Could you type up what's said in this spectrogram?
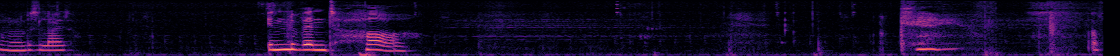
Ein bisschen leiser. Inventar. Okay. Auf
